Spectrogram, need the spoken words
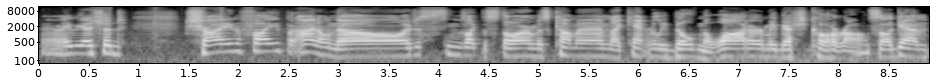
eh maybe I should try and fight, but I don't know. It just seems like the storm is coming. I can't really build in the water. Maybe I should go around. So again,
